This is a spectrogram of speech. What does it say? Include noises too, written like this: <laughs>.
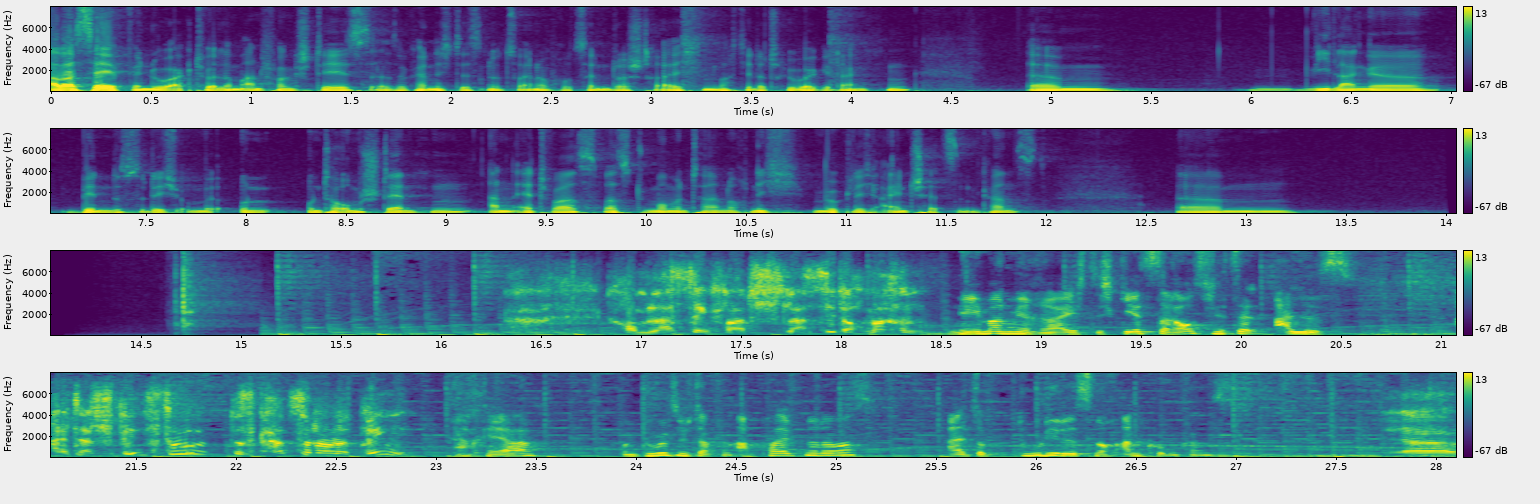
Aber safe, wenn du aktuell am Anfang stehst, also kann ich das nur zu 100% unterstreichen, mach dir darüber Gedanken. Ähm, wie lange bindest du dich um, un, unter Umständen an etwas, was du momentan noch nicht wirklich einschätzen kannst? Ähm, Komm, lass den Quatsch. Lass sie doch machen. Nee, Mann, mir reicht. Ich gehe jetzt da raus, ich erzähl alles. Alter, spinnst du? Das kannst du doch nicht bringen. Ach ja? Und du willst mich davon abhalten oder was? Als ob du dir das noch angucken kannst. Ja,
